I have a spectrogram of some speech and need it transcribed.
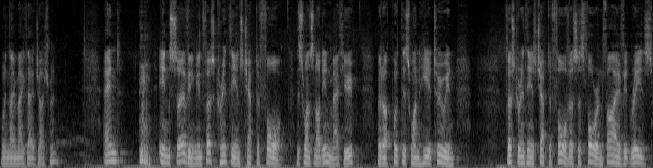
when they make that judgment? And in serving in 1 Corinthians chapter 4, this one's not in Matthew, but I've put this one here too in 1 Corinthians chapter 4 verses 4 and 5 it reads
